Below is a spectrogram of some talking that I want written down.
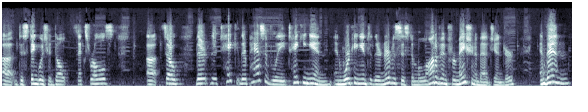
uh, distinguish adult sex roles. Uh, so they're they're take they're passively taking in and working into their nervous system a lot of information about gender, and then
